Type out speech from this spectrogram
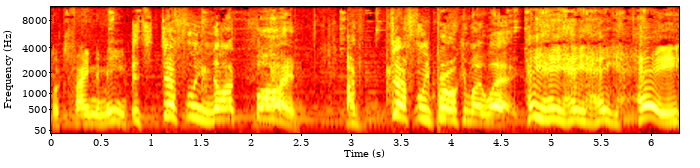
Looks fine to me. It's definitely not fine! I've definitely broken my leg! Hey, hey, hey, hey, hey,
